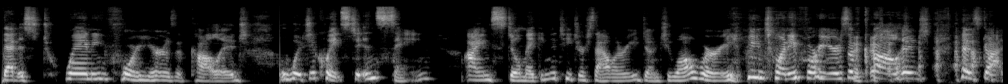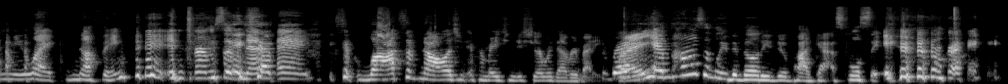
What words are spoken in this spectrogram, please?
that is 24 years of college, which equates to insane. I'm still making a teacher salary. Don't you all worry. 24 years of college has gotten me like nothing in terms of except, net pay. Except lots of knowledge and information to share with everybody. Right? right? And possibly the ability to do a podcast. We'll see. right.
